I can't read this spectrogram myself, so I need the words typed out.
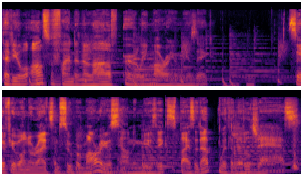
that you will also find in a lot of early Mario music. So if you want to write some Super Mario sounding music, spice it up with a little jazz.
